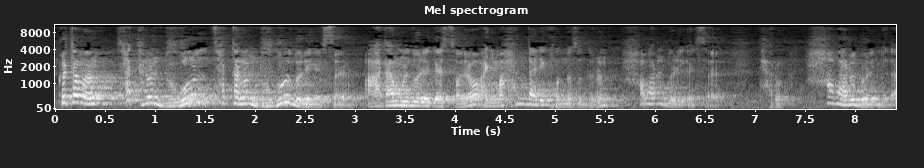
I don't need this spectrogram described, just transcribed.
그렇다면 사탄은 누구는 사탄은 누구를 노리겠어요? 아담을 노리겠어요? 아니면 한 달이 건너서 들은 하와를 노리겠어요? 바로 하와를 노립니다.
